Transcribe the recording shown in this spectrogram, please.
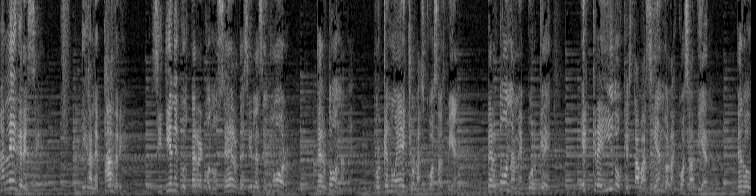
Alégrese. Dígale, Padre, si tiene que usted reconocer, decirle, Señor, perdóname porque no he hecho las cosas bien. Perdóname porque he creído que estaba haciendo las cosas bien, pero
